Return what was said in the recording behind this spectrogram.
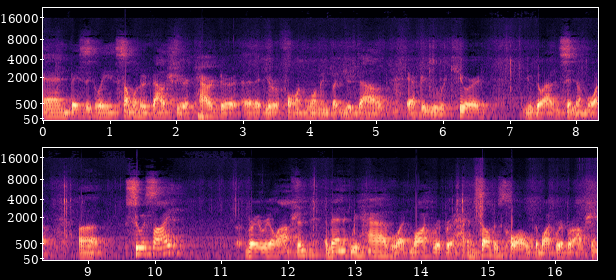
and basically someone would vouch for your character uh, that you're a fallen woman, but you'd vowed after you were cured, you'd go out and sin no more. Uh, suicide, very real option. And then we have what Mark Ripper himself has called the Mark Ripper option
